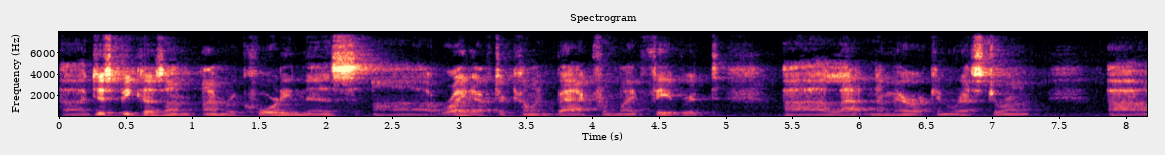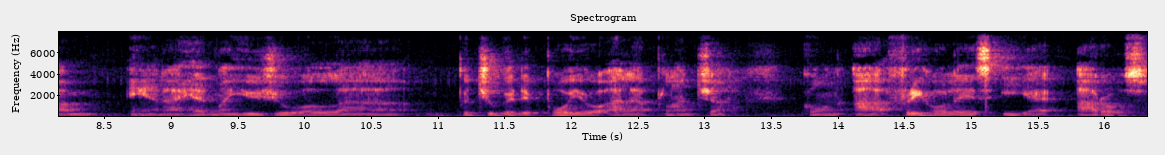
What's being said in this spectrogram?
Uh, just because I'm, I'm recording this uh, right after coming back from my favorite uh, Latin American restaurant. Um, and I had my usual uh, pechuga de pollo a la plancha con frijoles y arroz,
